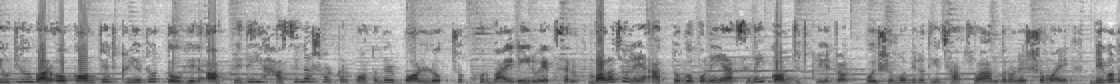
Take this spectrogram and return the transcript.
ইউটিউবার ও কন্টেন্ট ক্রিয়েটর তৌহিদ আফ্রিদি হাসিনা সরকার পতনের পর লোকচক্ষুর বাইরেই রয়েছেন। বলা চলে, আত্মগোপনেই আছেন এই কন্টেন্ট ক্রিয়েটর বৈষম্য বিরোধী ছাত্র আন্দোলনের সময় বিগত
